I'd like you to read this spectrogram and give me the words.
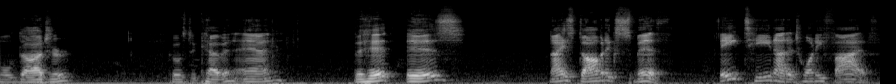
Old Dodger goes to Kevin, and the hit is nice Dominic Smith, 18 out of 25.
